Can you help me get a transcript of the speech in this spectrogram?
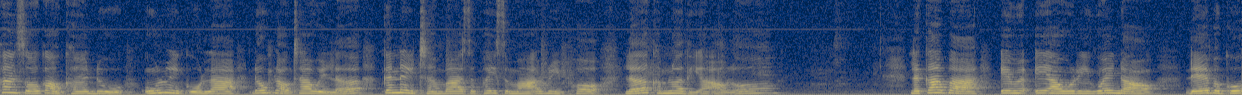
ခန့်စောကောက်ခန်းတူဦးလွင်ကိုလာဒုတ်ဖောက်ထဝေလကနေထံပါစဖိတ်စမာအရီဖော့လဲခမလော့ဒီအအောင်လောလကပါအေအေယာဝရီဝိန်တော် တဲဘကို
